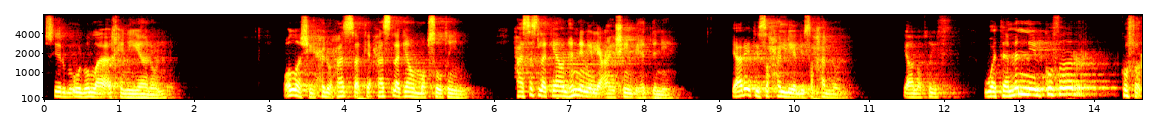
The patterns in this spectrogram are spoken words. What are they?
بصير بيقول والله يا أخي نيال والله شيء حلو حاسك حاس لك إياهم مبسوطين. حاسس لك إياهم هن اللي عايشين بهالدنيا. يا ريت يصح لي اللي صح لهم. يا لطيف. وتمني الكفر كفر.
